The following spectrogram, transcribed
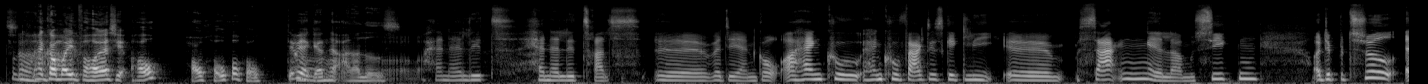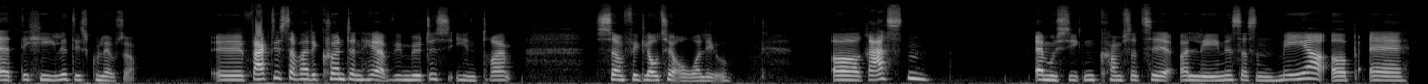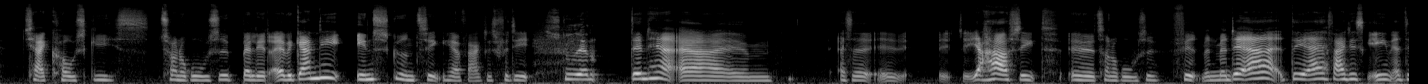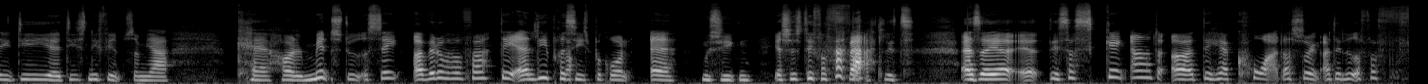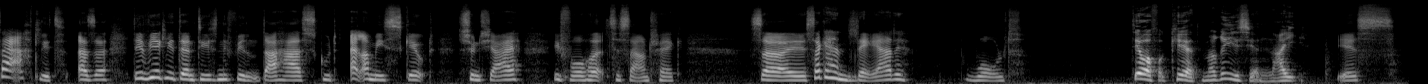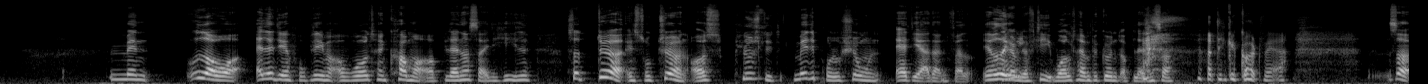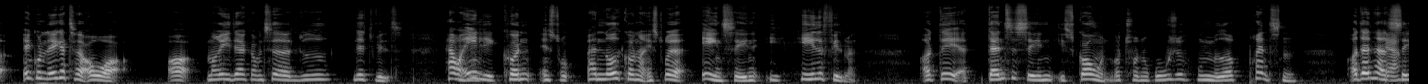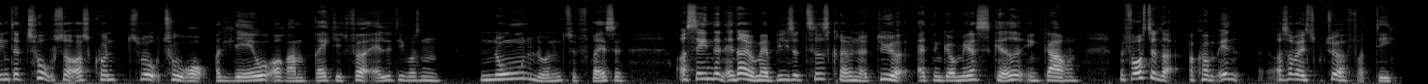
Så Ah. han kommer ind fra højre og siger, hov, hov, hov, hov, hov. Det vil jeg gerne have anderledes. Og han er lidt, han er lidt træls, øh, hvad det angår. Og han kunne, han kunne faktisk ikke lide øh, sangen eller musikken, og det betød, at det hele det skulle laves om. Øh, faktisk så var det kun den her, vi mødtes i en drøm, som fik lov til at overleve. Og resten af musikken kom så til at læne sig sådan mere op af Tchaikovskis Tornerose ballet. Og jeg vil gerne lige indskyde en ting her faktisk, fordi Skyd ind. den her er, øh, altså, øh, jeg har set øh, Tornerose-filmen, men det er, det er faktisk en af de, de uh, Disney-film, som jeg kan holde mindst ud at se. Og ved du hvorfor? Det er lige præcis Nå. på grund af musikken. Jeg synes, det er forfærdeligt. altså, jeg, det er så skingert, og det her kor, der synger, det lyder forfærdeligt. Altså, det er virkelig den Disney-film, der har skudt allermest skævt, synes jeg, i forhold til soundtrack. Så, øh, så kan han lære det, Walt. Det var forkert. Marie siger nej. Yes. Men udover alle de her problemer, og Walt han kommer og blander sig i det hele, så dør instruktøren også pludselig midt i produktionen af et hjerteanfald. Jeg ved ikke, om det er fordi Walt han begyndte at blande sig. det kan godt være. Så en kollega tager over, og Marie, det har kommet til at lyde lidt vildt. Han var mm-hmm. egentlig kun instru- han nåede kun at instruere én scene i hele filmen. Og det er dansescenen i skoven, hvor Tone Rose hun møder prinsen. Og den her ja. scene, der tog så også kun små to år at lave og ramme rigtigt, før alle de var sådan nogenlunde tilfredse. Og scenen den ender jo med at blive så tidskrævende og dyr, at den gjorde mere skade end gavn. Men forestil dig at komme ind og så være instruktør for det.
